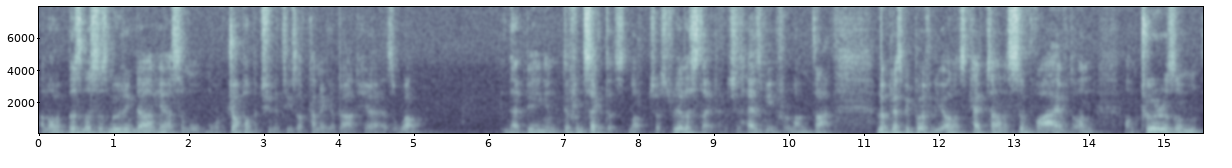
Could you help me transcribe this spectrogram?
A lot of businesses moving down here, some more, job opportunities are coming about here as well. That being in different sectors, not just real estate, which it has been for a long time. Look, let's be perfectly honest, Cape Town has survived on, on tourism,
